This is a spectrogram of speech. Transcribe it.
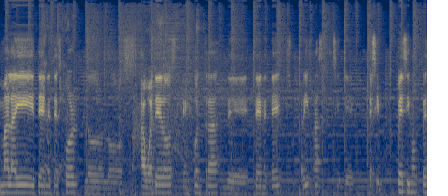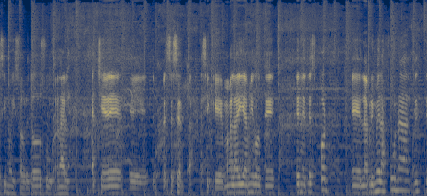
mal ahí TNT Sport, los, aguateros en contra de TNT y sus tarifas, así que pésimo, pésimo, pésimo y sobre todo su canal HD eh, 360. Así que mal ahí amigos de TNT Sport. Eh, la primera funa de, este,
